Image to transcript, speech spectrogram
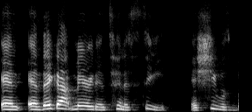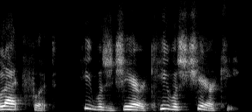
and and they got married in Tennessee, and she was Blackfoot. He was Cherokee. He was Cherokee.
